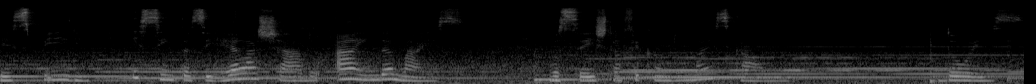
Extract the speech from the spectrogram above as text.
Expire e sinta-se relaxado ainda mais. Você está ficando mais calmo. 2.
